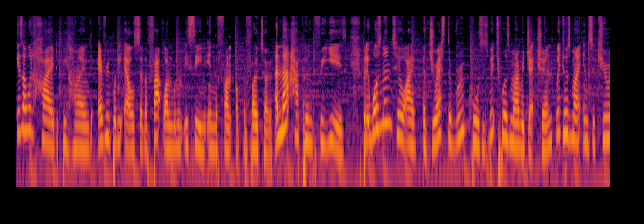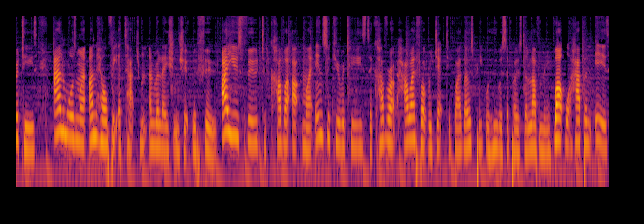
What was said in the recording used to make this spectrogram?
is I would hide behind everybody else so the fat one wouldn't be seen in the front of the photo. And that happened for years. But it wasn't until I addressed the root causes, which was my rejection, which was my insecurities, and was my unhealthy attachment and relationship with food. I used food to cover up my insecurities, to cover up how I felt rejected by those people people who were supposed to love me. But what happened is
